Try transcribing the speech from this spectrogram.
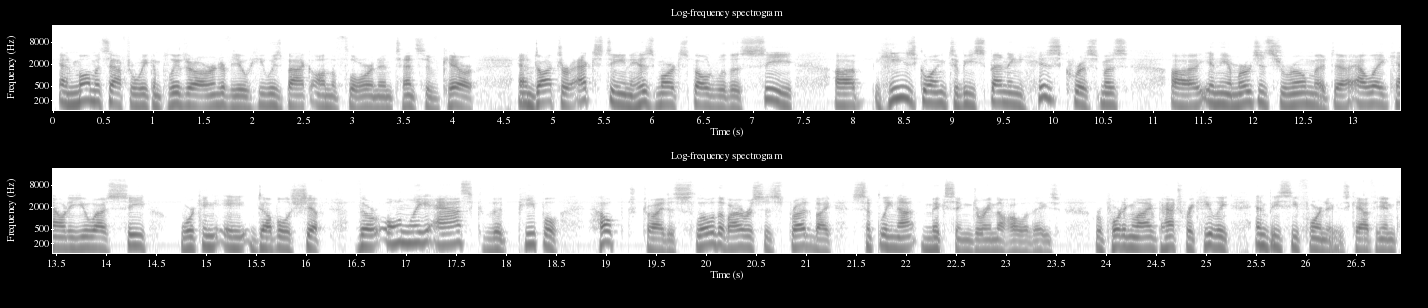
And moments after we completed our interview, he was back on the floor in intensive care. And Dr. Eckstein, his mark spelled with a C, uh, he's going to be spending his Christmas uh, in the emergency room at uh, LA County USC working a double shift. Their only ask that people help try to slow the virus's spread by simply not mixing during the holidays. Reporting live, Patrick Healy, NBC4 News. Kathy and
